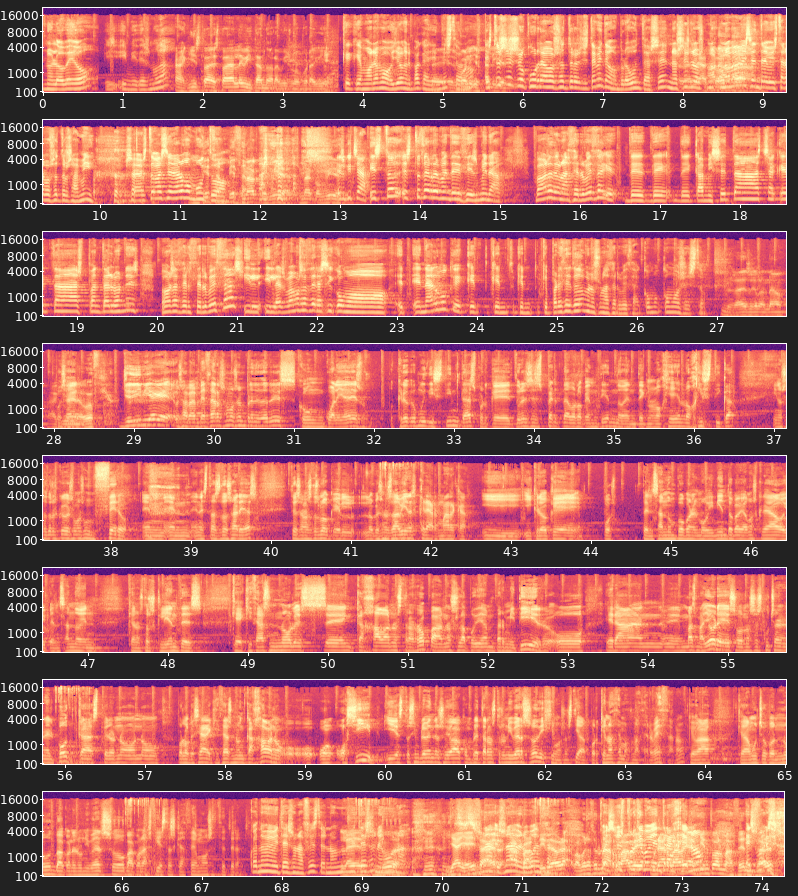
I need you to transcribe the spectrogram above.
no lo veo y, y mi desnuda. Aquí está, está levitando ahora mismo por aquí. Que, que mola mogollón el packaging Eh, de es esto, ¿no? es Esto se os ocurre a vosotros. Yo también tengo preguntas, ¿eh? No, Eh, los- no, me vais a entrevistar vosotros a mí. O sea, esto va a ser algo mutuo. empieza. Una comida, es una comida. Escucha, esto, esto de repente decís, mira, vamos a hacer una cerveza de, de- de camisetas, chaquetas, pantalones, vamos a hacer cervezas y, y las vamos a hacer así como en, en algo que, que- que- que- que parece todo menos una cerveza. ¿Cómo, cómo es esto? Nos ha desgranado aquí Pues a ver, negocio. yo diría que, o sea, para empezar, somos emprendedores con cualidades, creo que muy distintas, porque tú eres experta, por lo que entiendo, en tecnología y en logística, y nosotros creo que somos un cero en, en- en estas dos áreas. Entonces, a nosotros lo que, lo que se nos da bien es crear marca, y, y creo que, pues, pensando un poco en el movimiento que habíamos creado y pensando en que a nuestros clientes que quizás no les eh, encajaba nuestra ropa, no se la podían permitir, o eran eh, más mayores, o nos escuchan en el podcast, pero no, no, por lo que sea, quizás no encajaban, o, o- o- o sí, y esto simplemente nos ayudaba a completar nuestro universo, dijimos, hostia, ¿por qué no hacemos una cerveza? ¿no? Que, va, que va mucho con Nud, va con el universo, va con las fiestas que hacemos, etcétera. ¿Cuándo me invitáis a una fiesta? No me La invitáis a ninguna. Ya, ya, es una, a ver, es una a vergüenza. partir de ahora vamos a hacer una Pues rave- porque voy en una traje, rave ¿no? aquí en tu almacén, ¿sabes?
